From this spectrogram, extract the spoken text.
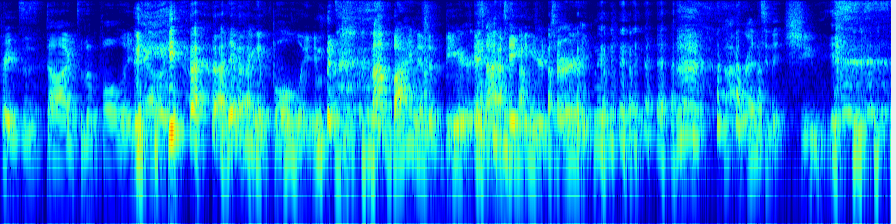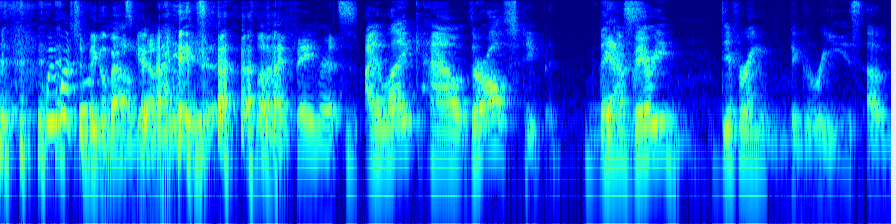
Brings his dog to the bowling. alley. I didn't bring it bowling. It's not buying it a beer. It's not taking your turn. not renting it shoes. we watched some Big Lebowski at Love that movie. It's night. one of my favorites. I like how they're all stupid. They Yes. have very differing degrees of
